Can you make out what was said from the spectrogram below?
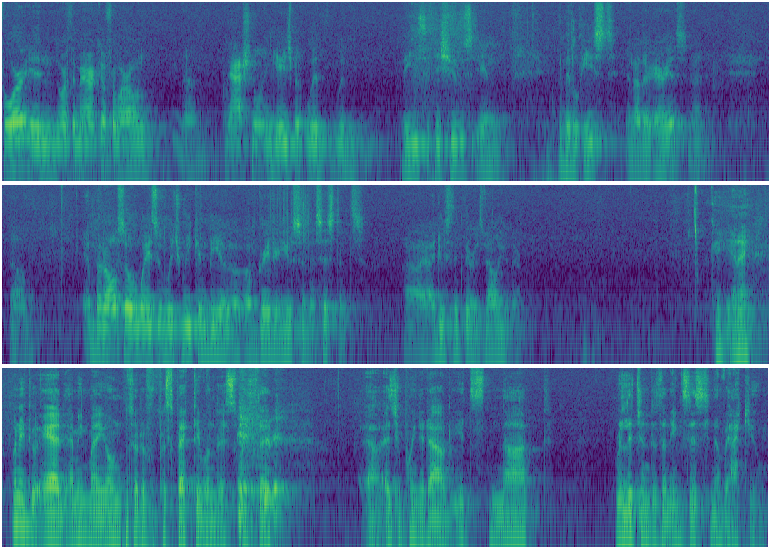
for, in North America from our own uh, national engagement with, with these issues in the Middle East and other areas. Um, but also in ways in which we can be of, of greater use and assistance. I, I do think there is value there. Okay, and I wanted to add, I mean, my own sort of perspective on this was that, uh, as you pointed out, it's not, religion doesn't exist in a vacuum.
